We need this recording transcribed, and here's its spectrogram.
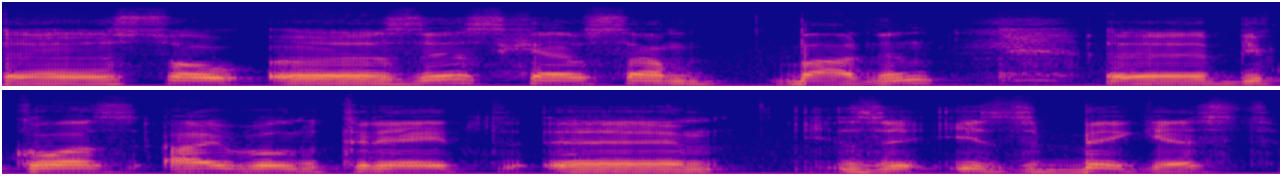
Uh, so uh, this have some button uh, because I will create um, the its biggest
